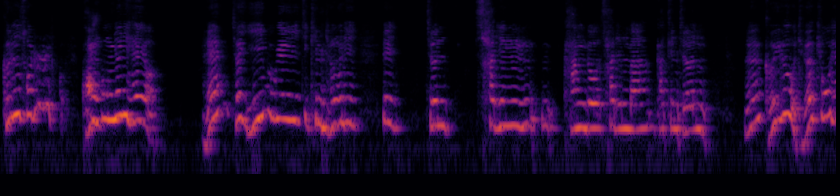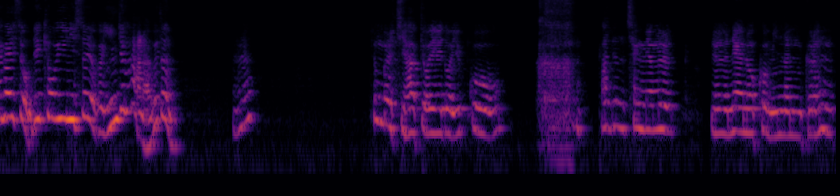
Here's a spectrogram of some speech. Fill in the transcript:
그런 소리를 공공연히 해요. 예? 저 이북의 이 김정은이 이전 살인 강도 살인마 같은 저런 어? 거기가 어디가 교회가 있어 어디 교인이 있어요 그 인정을 안 하거든 어? 정말 지하교회도 있고 큰 가진 생명을 어, 내놓고 믿는 그런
